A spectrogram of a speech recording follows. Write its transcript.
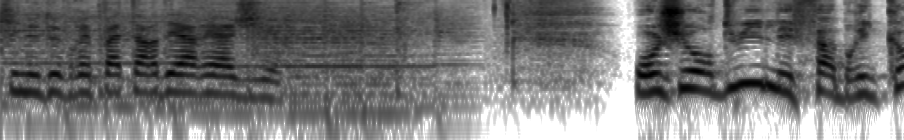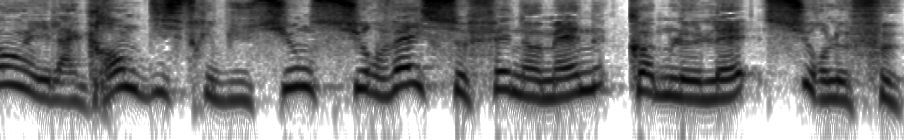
qui ne devraient pas tarder à réagir. Aujourd'hui, les fabricants et la grande distribution surveillent ce phénomène comme le lait sur le feu.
